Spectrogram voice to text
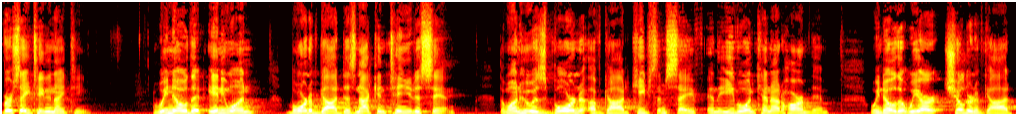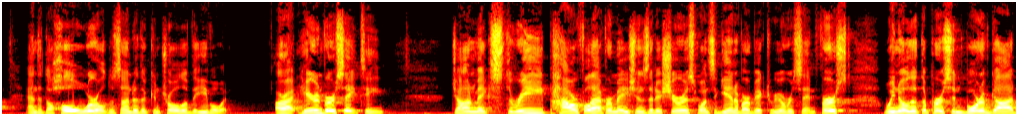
Verse 18 and 19. We know that anyone born of God does not continue to sin. The one who is born of God keeps them safe, and the evil one cannot harm them. We know that we are children of God, and that the whole world is under the control of the evil one. All right, here in verse 18, John makes three powerful affirmations that assure us once again of our victory over sin. First, we know that the person born of God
